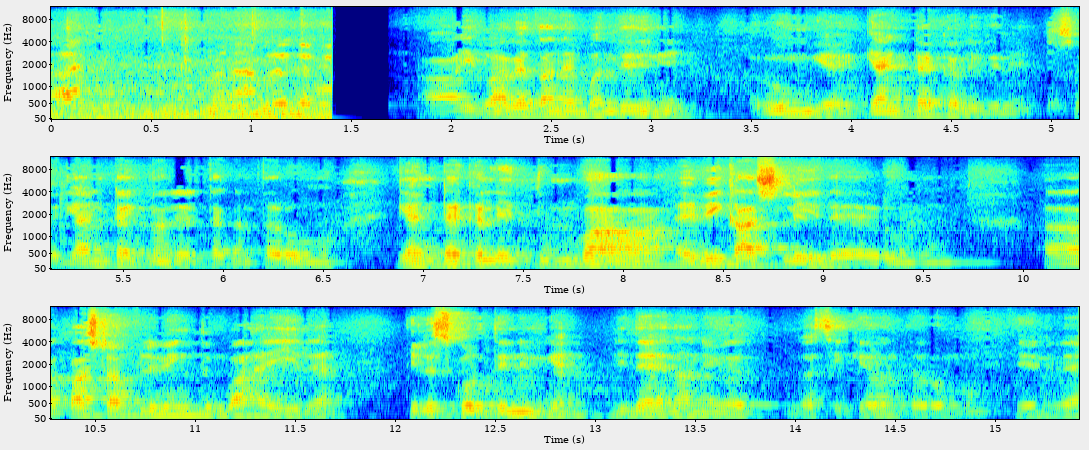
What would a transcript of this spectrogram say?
ಆ, ಇವಾಗ ತಾನೇ ಬಂದಿದ್ದೀನಿ ರೂಮ್ಗೆ ಗ್ಯಾಂಗ್ಟ್ಯಾಕಲ್ಲಿ ಇದ್ದೀನಿ ಸೊ ಗ್ಯಾಂಗ್ಟ್ಯಾಕ್ನಲ್ಲಿ ಇರ್ತಕ್ಕಂಥ ರೂಮು ಗ್ಯಾಂಗ್ಟ್ಯಾಕಲ್ಲಿ ತುಂಬ ಹೆವಿ ಕಾಸ್ಟ್ಲಿ ಇದೆ ರೂಮು ಕಾಸ್ಟ್ ಆಫ್ ಲಿವಿಂಗ್ ತುಂಬ ಹೈ ಇದೆ. ತಿಳಿಸ್ಕೊಡ್ತೀನಿ ನಿಮಗೆ. ಇದೆ ನಾನು ಇವಾಗ ಸಿಕ್ಕಿರೋಂಥ ರೂಮು ಏನಿದೆ?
